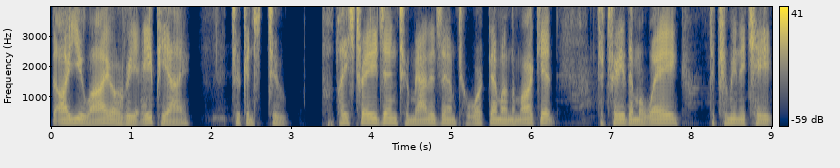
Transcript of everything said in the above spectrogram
the RUI or via API to, to place trades in, to manage them, to work them on the market, to trade them away, to communicate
